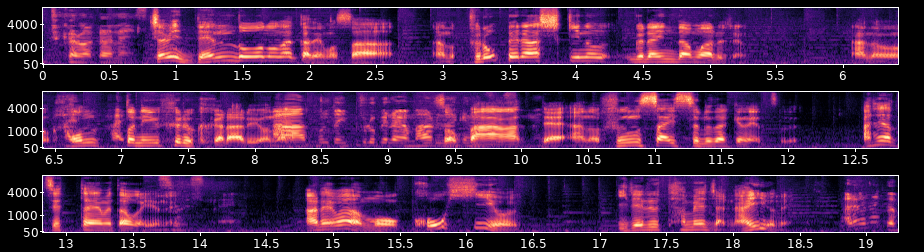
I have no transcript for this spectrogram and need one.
ったからわからないんです。けちなみに電動の中でもさあのプロペラ式のグラインダーもあるじゃん。あの、はい本当に古くからあるようどあな、あ本当にプロペラが回るそうだけバーってあの粉砕するだけのやつ。あれは絶対やめた方がいいよね。そうですね。あれはもうコーヒーを入れるためじゃないよね。あれはなんか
